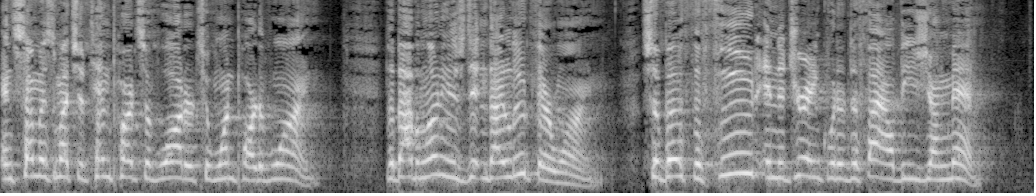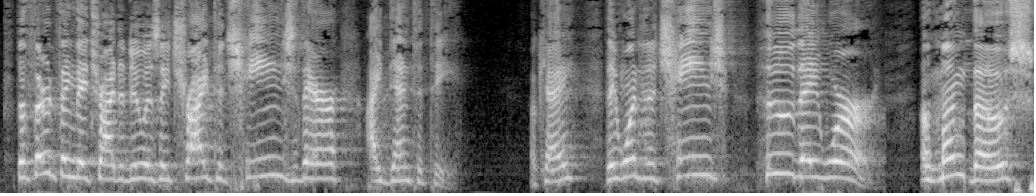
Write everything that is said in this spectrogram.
And some as much as ten parts of water to one part of wine. The Babylonians didn't dilute their wine. So both the food and the drink would have defiled these young men. The third thing they tried to do is they tried to change their identity. Okay? They wanted to change who they were. Among those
